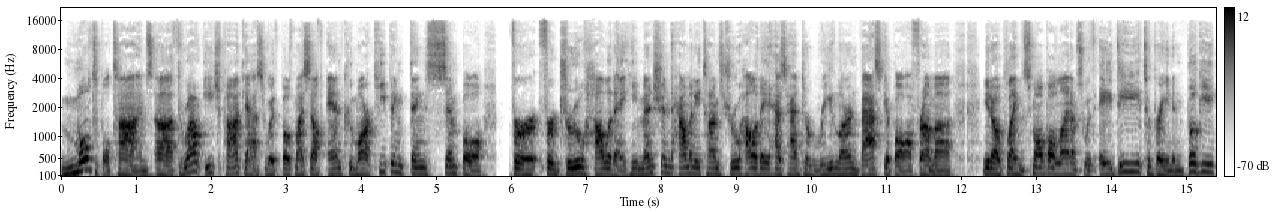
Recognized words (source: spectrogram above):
multiple times uh, throughout each podcast with both myself and Kumar, keeping things simple for for Jrue Holiday. He mentioned how many times Jrue Holiday has had to relearn basketball from uh, you know, playing small ball lineups with AD to bringing in Boogie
